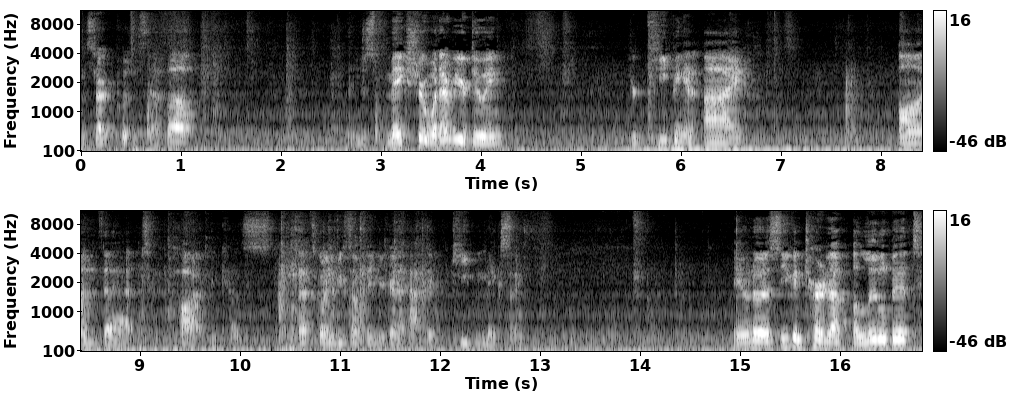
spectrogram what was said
and start putting stuff up. And just make sure whatever you're doing, you're keeping an eye on that pot because that's going to be something you're going to have to keep mixing. You'll notice you can turn it up a little bit.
